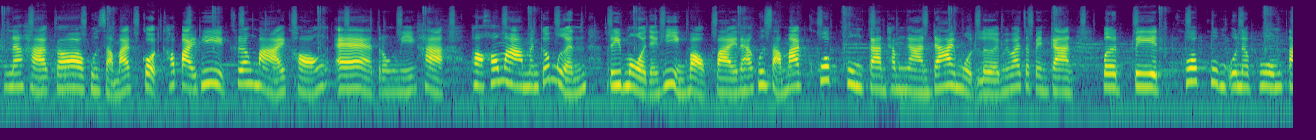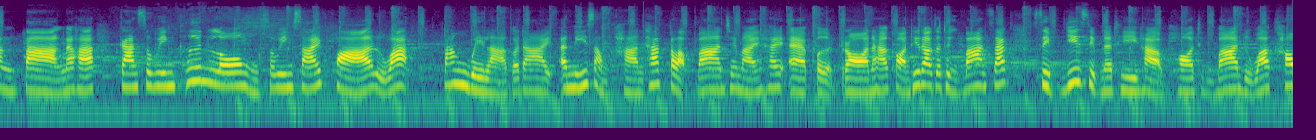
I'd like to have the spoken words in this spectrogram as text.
ปนะคะ ก็คุณสามารถกดเข้าไปที่เครื่องหมายของแอร์ตรงนี้ค่ะ พอเข้ามามันก็เหมือนรีโมทอย่างที่หญิงบอกไปนะคะ คุณสามารถควบคุมการทำงานได้หมดเลย ไม่ว่าจะเป็นการเปิดปิดควบคุมอุณหภูมิต่างๆนะคะ การสวิงขึ้นลง สวิงซ้ายขวาหรือว่า ตั้งเวลาก็ได้ อันนี้สำคัญถ้ากลับบ้านใช่ไหมให้แอร์เปิดรอนะคะ ก่อนที่เราจะถึงบ้านสัก 10-20 นาทีค่ะ พอถึงบ้านหรือว่าเข้า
